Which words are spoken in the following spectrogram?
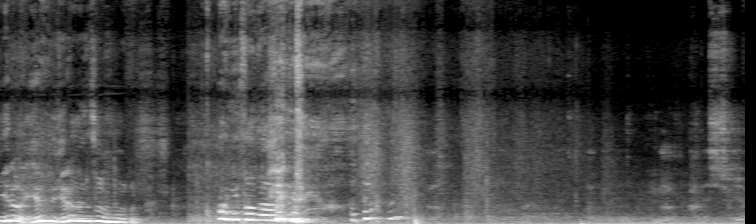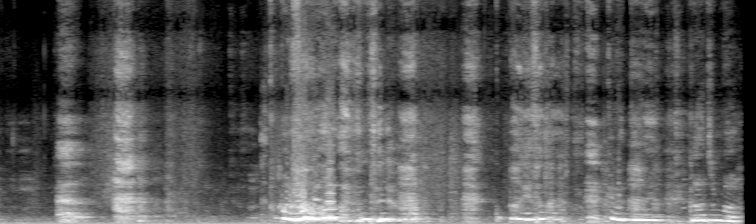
이러, 이러, 이러면서 물고 쿠팡에서 나왔는데 쿠팡에서 나왔는데 그랬더니 그 아줌마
